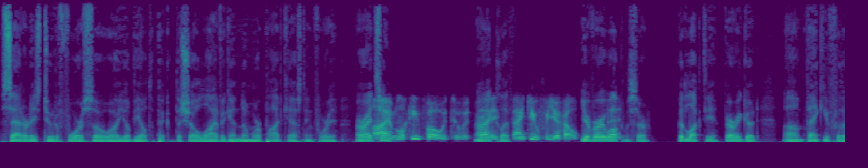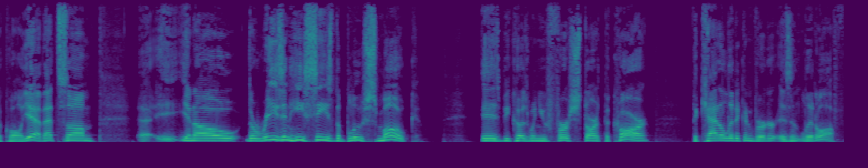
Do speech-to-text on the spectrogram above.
Saturdays two to four. So uh, you'll be able to pick up the show live again. No more podcasting for you. All right, sir. I'm looking forward to it. All right, Cliff. Thank you for your help. You're very welcome, sir. Good luck to you. Very good. Um, thank you for the call. Yeah, that's um, uh, you know, the reason he sees the blue smoke is because when you first start the car, the catalytic converter isn't lit off,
